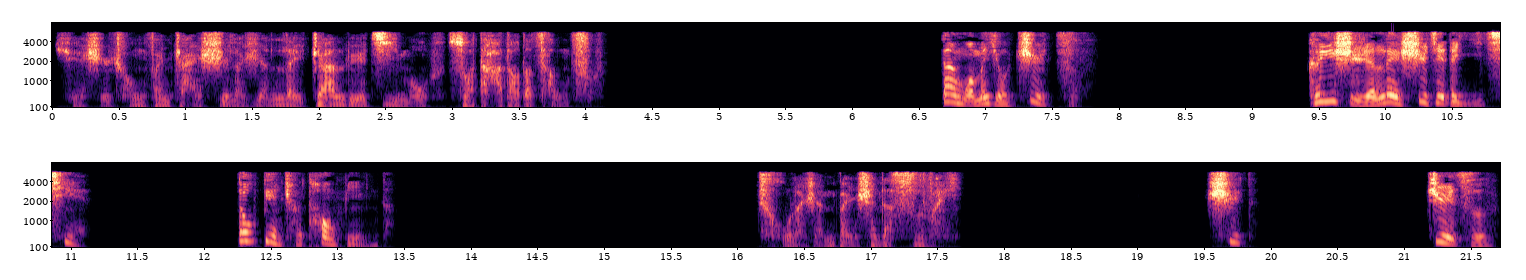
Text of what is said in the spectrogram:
确实充分展示了人类战略计谋所达到的层次，但我们有质子。可以使人类世界的一切都变成透明的，除了人本身的思维。是的，质子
